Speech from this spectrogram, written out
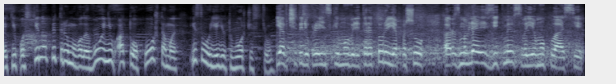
які постійно підтримували воїнів АТО коштами і своєю творчістю. Я вчитель української мови і літератури. Я пишу, розмовляю з дітьми в своєму класі,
